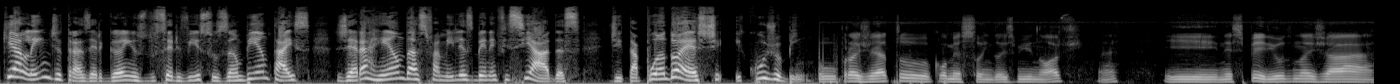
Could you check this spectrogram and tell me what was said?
que além de trazer ganhos dos serviços ambientais, gera renda às famílias beneficiadas de Itapuã do Oeste e Cujubim. O projeto começou em 2009, né? E nesse período nós já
